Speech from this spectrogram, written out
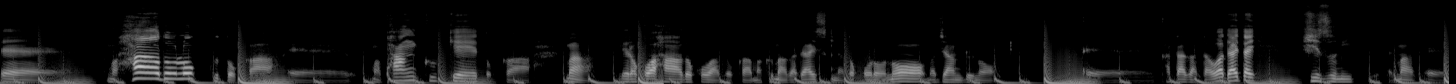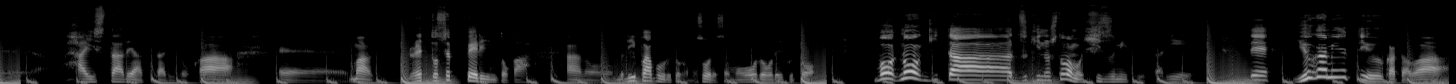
えーまあ、ハードロックとか、えーまあ、パンク系とか、まあ、メロコア、ハードコアとか、まあ、熊が大好きなところの、まあ、ジャンルの、えー方々は大体歪みって言ったり、まあえーハイスターであったりとか、えーまあ、レッド・セッペリンとか、あのディープ・アップルとかもそうですよ、もう王道でいくと。のギター好きの人はもう歪みって言ったり、で、歪みっていう方は、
